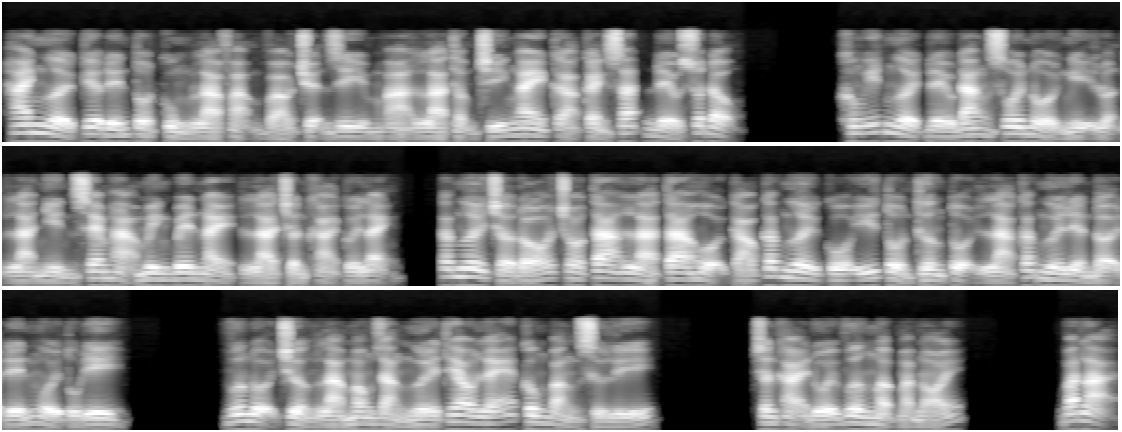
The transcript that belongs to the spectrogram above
hai người kia đến tột cùng là phạm vào chuyện gì mà là thậm chí ngay cả cảnh sát đều xuất động. Không ít người đều đang sôi nổi nghị luận là nhìn xem hạ minh bên này là trần khải cười lạnh, các ngươi chờ đó cho ta là ta hội cáo các ngươi cố ý tổn thương tội là các ngươi liền đợi đến ngồi tù đi. Vương đội trưởng là mong rằng người theo lẽ công bằng xử lý. Trần khải đối vương mập mạp nói, bắt lại.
